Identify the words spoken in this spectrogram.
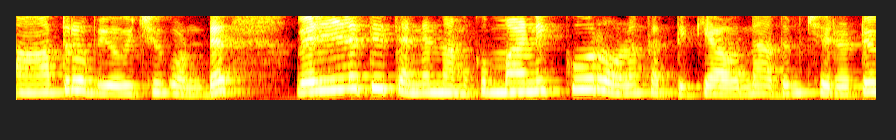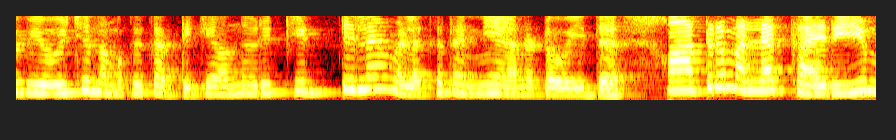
മാത്രം ഉപയോഗിച്ചുകൊണ്ട് വെള്ളത്തിൽ തന്നെ നമുക്ക് മണിക്കൂറോളം കത്തിക്കാവുന്ന അതും ചിരട്ട ഉപയോഗിച്ച് നമുക്ക് കത്തിക്കാവുന്ന ഒരു കിഡിലൻ വിളക്ക് തന്നെയാണ് കേട്ടോ ഇത്. മാത്രമല്ല കരിയും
